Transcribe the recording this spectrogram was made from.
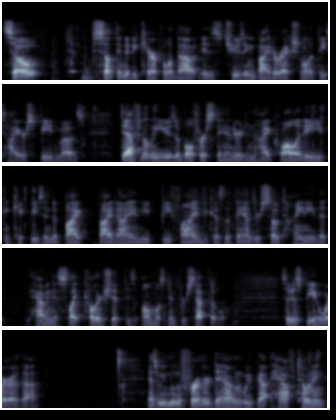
So something to be careful about is choosing bidirectional at these higher speed modes. Definitely usable for standard and high quality. You can kick these into bi BiDi and you'd be fine because the bands are so tiny that having a slight color shift is almost imperceptible. So just be aware of that. As we move further down, we've got half toning.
